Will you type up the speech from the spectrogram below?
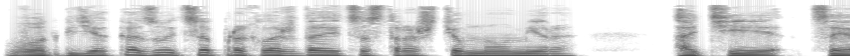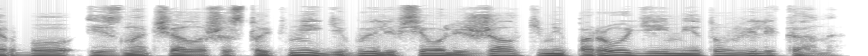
Вот где, оказывается, прохлаждается страж темного мира а те Цербо из начала шестой книги были всего лишь жалкими пародиями этого великана.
